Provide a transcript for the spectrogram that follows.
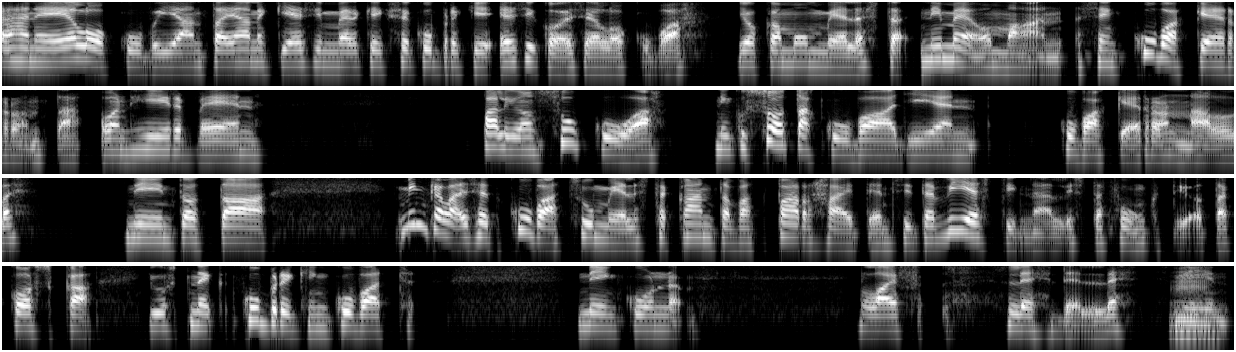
hänen elokuviaan, tai ainakin esimerkiksi se Kubrickin esikoiselokuva, joka mun mielestä nimenomaan sen kuvakerronta on hirveän paljon sukua niin kuin sotakuvaajien kuvakerronnalle. Niin tota, minkälaiset kuvat sun mielestä kantavat parhaiten sitä viestinnällistä funktiota, koska just ne Kubrickin kuvat niin kuin Life-lehdelle, mm. niin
